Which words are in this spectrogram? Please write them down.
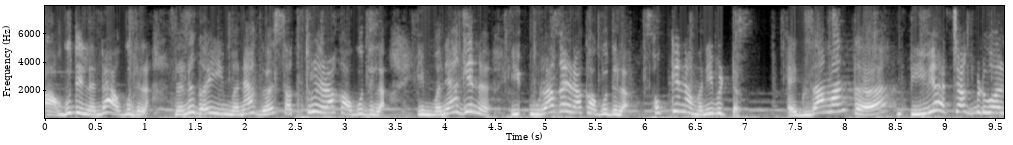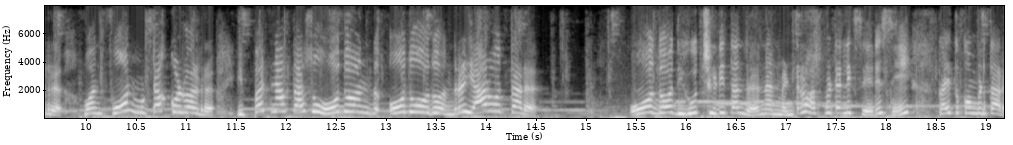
ಆಗುದಿಲ್ಲ ಅಂದ್ರೆ ಆಗುದಿಲ್ಲ. ನನಗೆ ಈ ಮನ್ಯಾಗ ಸತ್ರು ಇರಕ ಆಗುದಿಲ್ಲ. ಈ ಮನ್ಯಾಗೇನ ಈ ಊರಾಗ ಇರಕ ಆಗುದಿಲ್ಲ. ಹೊಕ್ಕೆ ನಾ ಮನಿ ಬಿಟ್ಟು. ಎಕ್ಸಾಮ್ ಅಂತ ಟಿವಿ ಹಚ್ಚಾಕ್ ಬಿಡ್ವಲ್ರ. ಒಂದ್ ಫೋನ್ ಮುಟ್ಟಾಕ್ ಕೊಡ್ವಲ್ರ. ಇಪ್ಪತ್ನಾಲ್ಕು ತಾಸು ಓದು ಅಂದ್, ಓದು ಓದು ಅಂದ್ರೆ ಯಾರು ಓದ್ತಾರ? ಓದೋದು ಹುಚ್ಚ ಹಿಡಿತಂದ್ರೆ ನನ್ನ ಮೆಂಟಲ್ ಹಾಸ್ಪಿಟಲಿಗೆ ಸೇರಿಸಿ ಕೈ ತಕೊಂಡ್ಬಿಡ್ತಾರ.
